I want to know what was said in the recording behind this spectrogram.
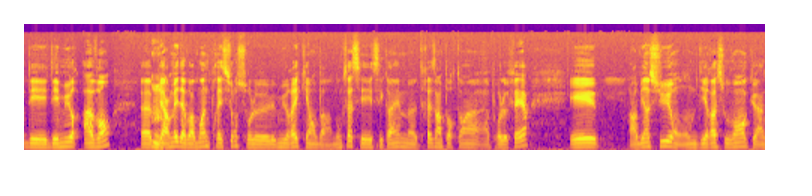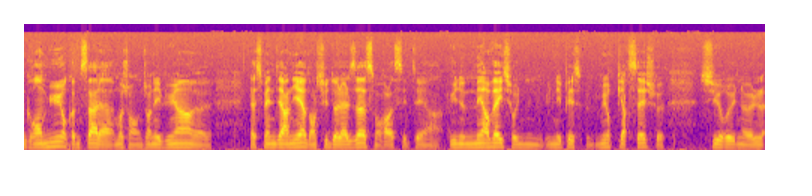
des, des murs avant euh, hmm. permet d'avoir moins de pression sur le, muret qui est en bas. Donc ça, c'est quand même très important pour le faire. Et alors bien sûr, on me dira souvent qu'un grand mur comme ça, là, moi j'en ai vu un la semaine dernière dans le sud de l'Alsace. C'était une merveille sur une, une épaisse mur pierre sèche euh, sur une,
